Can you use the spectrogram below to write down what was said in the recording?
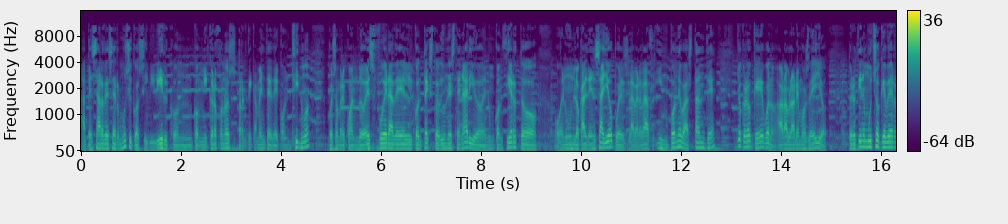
a pesar de ser músicos y vivir con, con micrófonos prácticamente de continuo, pues hombre, cuando es fuera del contexto de un escenario, en un concierto o en un local de ensayo, pues la verdad impone bastante. Yo creo que, bueno, ahora hablaremos de ello, pero tiene mucho que ver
